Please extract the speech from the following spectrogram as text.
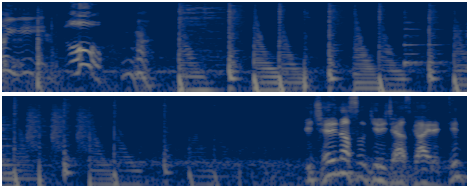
Ay. İçeri nasıl gireceğiz Gayrettin?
